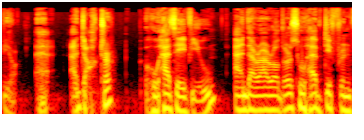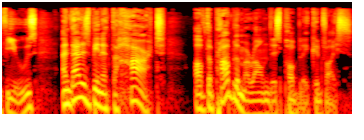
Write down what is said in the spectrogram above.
you know, a doctor who has a view, and there are others who have different views, and that has been at the heart of the problem around this public advice.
